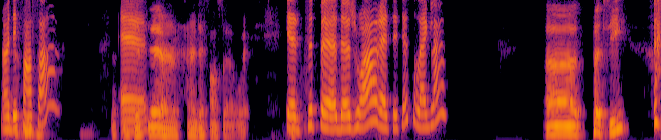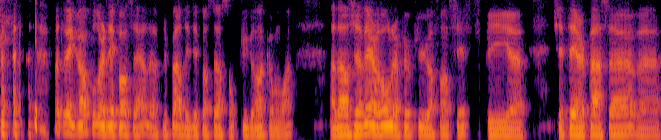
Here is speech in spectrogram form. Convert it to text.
un défenseur? C'était euh, un, défenseur, oui. Quel type euh, de joueur tu étais sur la glace? petit, pas très grand pour un défenseur. La plupart des défenseurs sont plus grands que moi. Alors, j'avais un rôle un peu plus offensif, puis j'étais un passeur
